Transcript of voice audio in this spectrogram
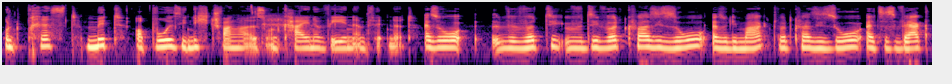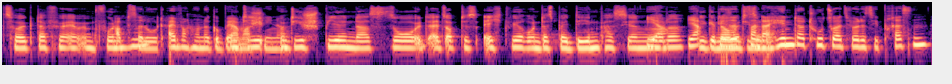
und presst mit, obwohl sie nicht schwanger ist und keine Wehen empfindet. Also wird sie, sie wird quasi so, also die Magd wird quasi so als das Werkzeug dafür empfunden. Absolut, einfach nur eine Und die, Gebärmaschine. und die spielen das so, als ob das echt wäre und das bei denen passieren Ja, würde. ja Wie genau die sitzt dann dahinter, tut so, als würde sie pressen.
